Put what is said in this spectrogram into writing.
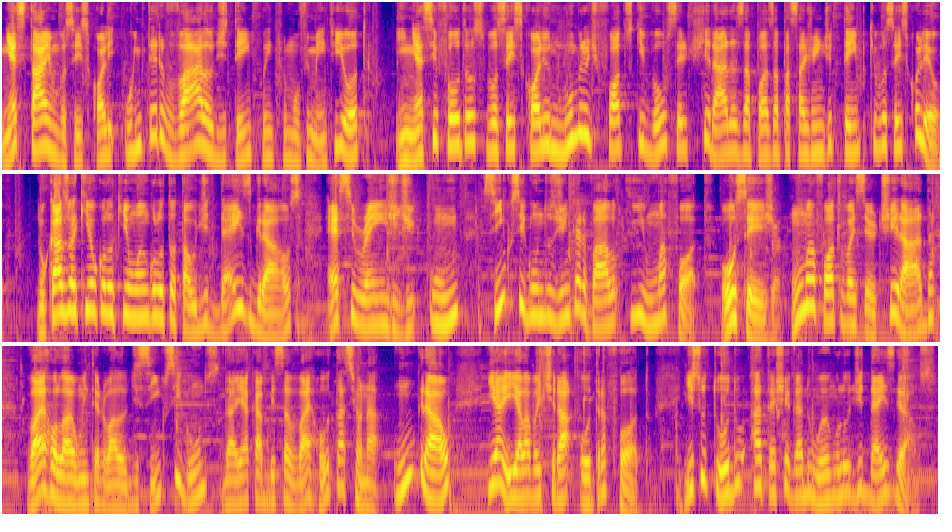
Em S-Time, você escolhe o intervalo de tempo entre um movimento e outro. Em S-Photos, você escolhe o número de fotos que vão ser tiradas após a passagem de tempo que você escolheu. No caso aqui eu coloquei um ângulo total de 10 graus, S-range de 1, 5 segundos de intervalo e uma foto. Ou seja, uma foto vai ser tirada, vai rolar um intervalo de 5 segundos, daí a cabeça vai rotacionar 1 grau e aí ela vai tirar outra foto. Isso tudo até chegar no ângulo de 10 graus.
